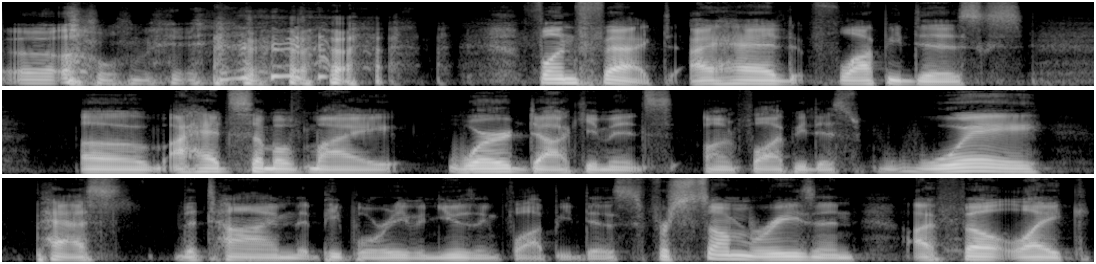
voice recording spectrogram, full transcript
oh man. Fun fact: I had floppy disks. Um, I had some of my Word documents on floppy disks way past the time that people were even using floppy disks. For some reason, I felt like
